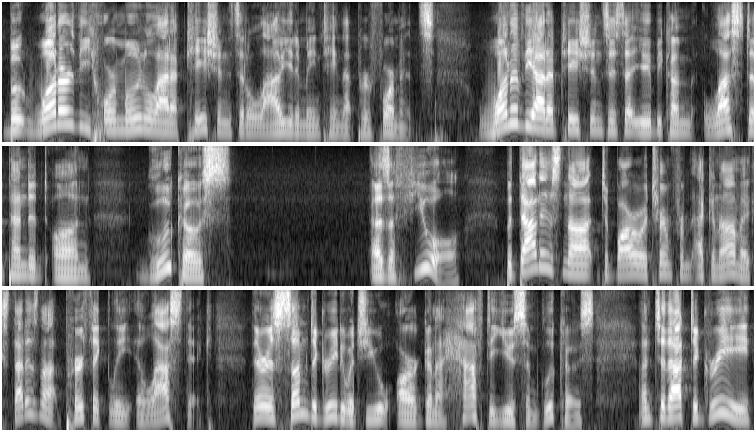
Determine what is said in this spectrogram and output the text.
but what are the hormonal adaptations that allow you to maintain that performance? One of the adaptations is that you become less dependent on glucose as a fuel, but that is not, to borrow a term from economics, that is not perfectly elastic. There is some degree to which you are going to have to use some glucose. And to that degree,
